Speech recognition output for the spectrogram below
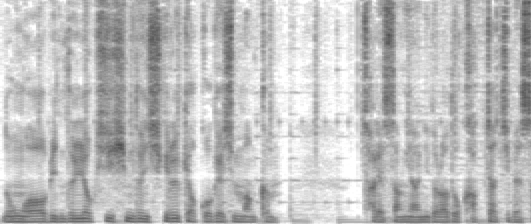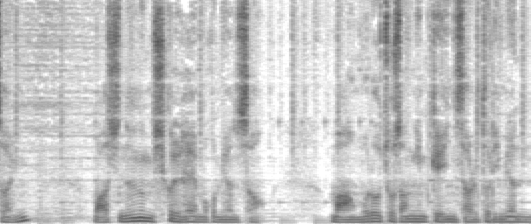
농업인들 역시 힘든 시기를 겪고 계신 만큼 차례상이 아니더라도 각자 집에서 맛있는 음식을 해 먹으면서 마음으로 조상님께 인사를 드리면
